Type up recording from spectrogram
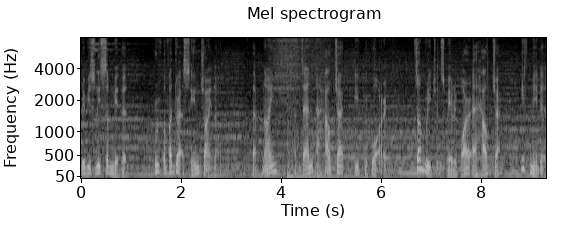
previously submitted, proof of address in China. Step 9. Attend a health check if required. Some regions may require a health check. If needed,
